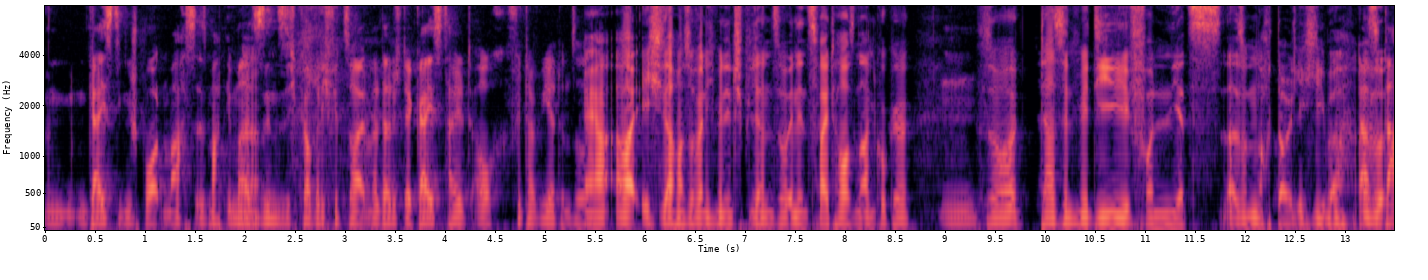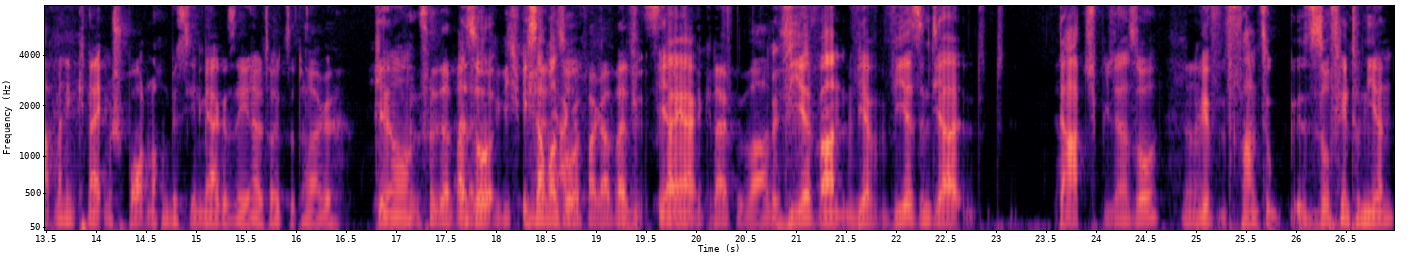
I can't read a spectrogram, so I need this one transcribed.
einen geistigen Sport machst. Es macht immer Ja. Sinn, sich körperlich fit zu halten, weil dadurch der Geist halt auch fitter wird und so. Ja, aber ich sag mal so, wenn ich mir den Spielern so in den 2000er angucke, Mhm. so, da sind mir die von jetzt also noch deutlich lieber. Also Also, da hat man den Kneipensport noch ein bisschen mehr gesehen als heutzutage. genau. Also, da Also, wirklich ich sag mal so, haben, ja, halt ja. Wir waren, wir, wir sind ja Dartspieler so. Ja. Und wir fahren zu so vielen Turnieren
